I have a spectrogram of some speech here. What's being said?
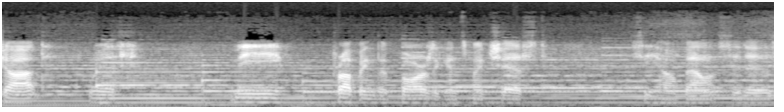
shot with me propping the bars against my chest. See how balanced it is.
